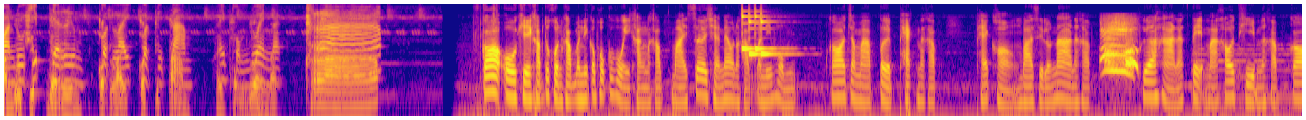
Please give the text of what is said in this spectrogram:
่อนดูคลิปอย่าลืมกดไลค์กดติดตาม ให้ผมด้วยนะครับ ก็โอเคครับทุกคนครับ วันนี้ก็พบกับผมอีกครั้งนะครับ m y s e r Channel นะครับ วันนี้ผมก็จะมาเปิดแพ็คนะครับ แพ็คของบาร์เซโลนานะครับ เพื่อหานักเตะมาเข้าทีมนะครับ ก็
